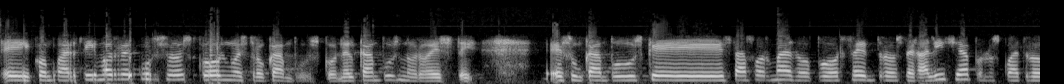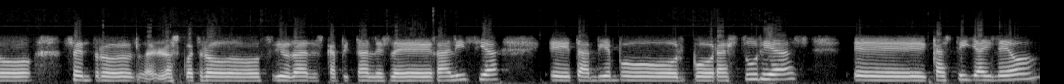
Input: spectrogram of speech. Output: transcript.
eh, compartimos recursos con nuestro campus, con el campus noroeste. Es un campus que está formado por centros de Galicia, por los cuatro centros, las cuatro ciudades capitales de Galicia, eh, también por, por Asturias, eh, Castilla y León,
